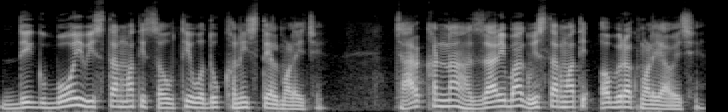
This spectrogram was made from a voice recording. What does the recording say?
દિગ્બોય વિસ્તારમાંથી સૌથી વધુ ખનિજ તેલ મળે છે. ઝારખંડના હજારીબાગ વિસ્તારમાંથી અબરખ મળી આવે છે.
